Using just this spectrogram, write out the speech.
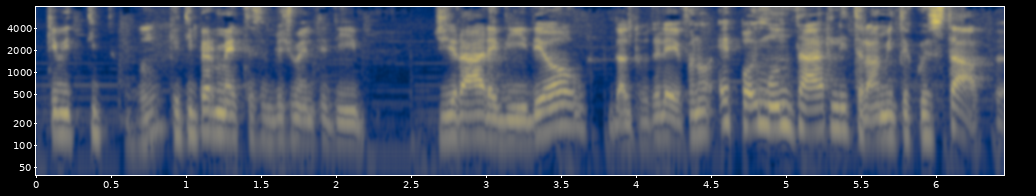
che ti, mm-hmm. che ti permette semplicemente di girare video dal tuo telefono e poi montarli tramite quest'app,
